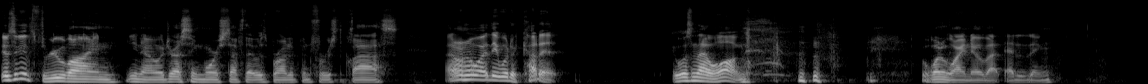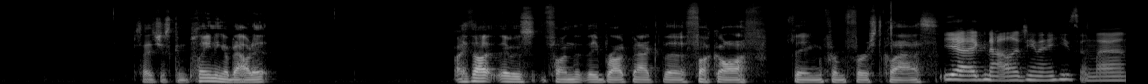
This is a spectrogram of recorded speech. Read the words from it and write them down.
it was a good through line you know addressing more stuff that was brought up in first class. I don't know why they would have cut it. It wasn't that long. But what do i know about editing? Besides just complaining about it. I thought it was fun that they brought back the fuck off thing from first class. Yeah, acknowledging that he's in that.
